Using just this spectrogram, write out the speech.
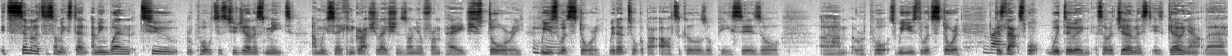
it's similar to some extent. I mean when two reporters, two journalists meet and we say congratulations on your front page story, we use the word story. We don't talk about articles or pieces or um, reports. We use the word story because Right. that's what we're doing. So a journalist is going out there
